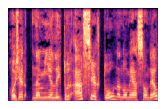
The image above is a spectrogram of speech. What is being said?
Rogério, na minha leitura, acertou na nomeação dela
